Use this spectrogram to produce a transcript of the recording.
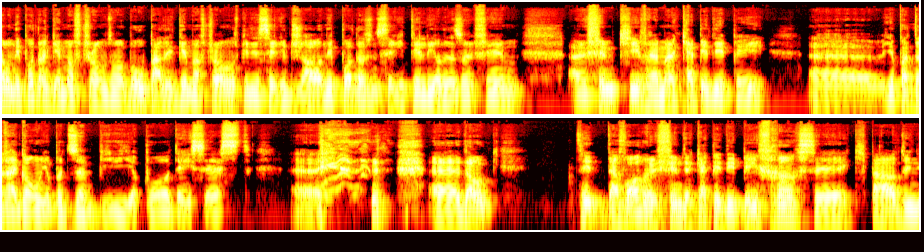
On n'est pas dans Game of Thrones. On a beau parler de Game of Thrones puis des séries du genre, on n'est pas dans une série télé, on est dans un film. Un film qui est vraiment cap et d'épée. Euh, Il n'y a pas de dragon, il n'y a pas de zombies, il n'y a pas d'inceste. Euh, euh, donc, d'avoir un film de d'épée français qui parle d'une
